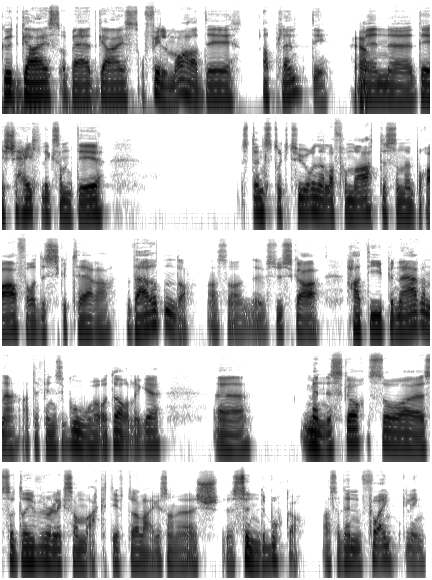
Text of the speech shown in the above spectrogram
good guys og bad guys, og filmer har det aplenty, Ja. men uh, det er ikke helt liksom det den strukturen eller formatet som er bra for å diskutere verden, da. Altså, hvis du skal ha de benærende, at det finnes gode og dårlige eh, mennesker, så, så driver du liksom aktivt og lager sånne syndebukker. Altså, det er en forenkling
